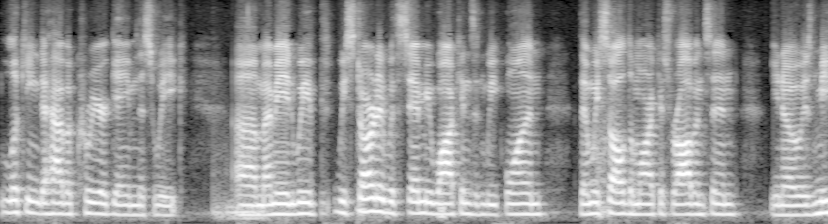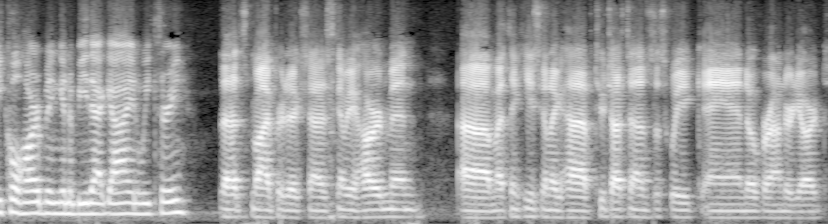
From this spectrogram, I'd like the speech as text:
looking to have a career game this week? Um, I mean, we've we started with Sammy Watkins in week one. Then we saw Demarcus Robinson. You know, is Mecole Hardman going to be that guy in week three? That's my prediction. It's going to be Hardman. Um, I think he's going to have two touchdowns this week and over 100 yards.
